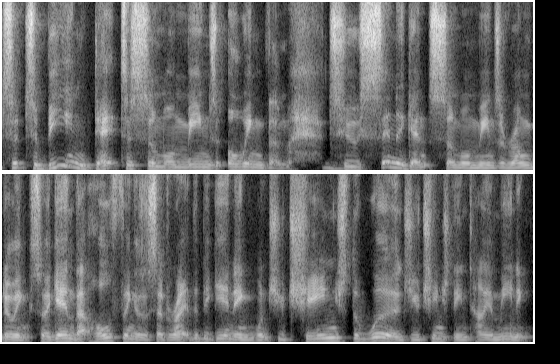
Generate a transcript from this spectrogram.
To, to be in debt to someone means owing them. To sin against someone means a wrongdoing. So again that whole thing as i said right at the beginning once you change the words you change the entire meaning.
